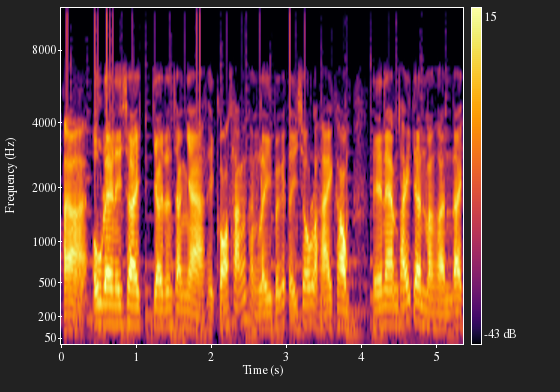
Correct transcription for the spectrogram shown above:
À, Udinese chơi trên sân nhà thì có thắng thằng Ly với cái tỷ số là 2-0. Thì anh em thấy trên màn hình đây,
